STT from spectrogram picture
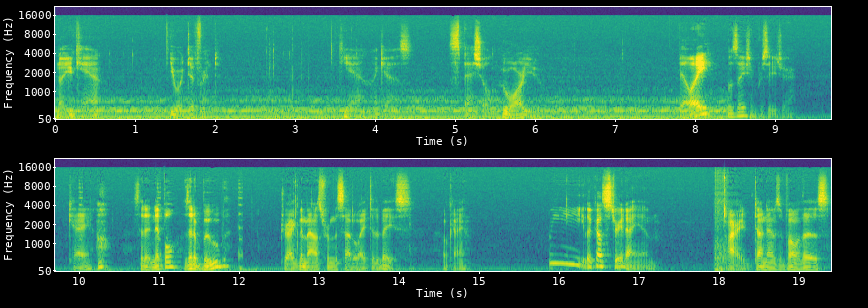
No, you can't. You are different. Yeah, I guess. Special. Who are you? Billy? Mobilization procedure. Okay. Is that a nipple? Is that a boob? Drag the mouse from the satellite to the base. Okay. Whee! Look how straight I am. Alright, time to have some fun with this.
